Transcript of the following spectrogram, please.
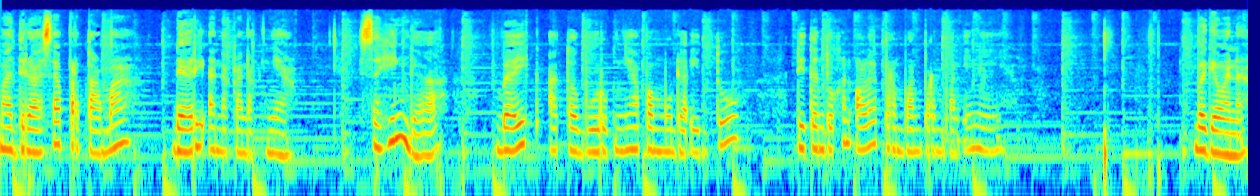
madrasah pertama dari anak-anaknya. Sehingga baik atau buruknya pemuda itu ditentukan oleh perempuan-perempuan ini. Bagaimana?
